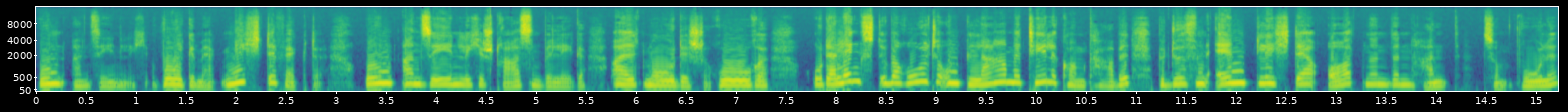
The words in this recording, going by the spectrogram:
Unansehnliche, wohlgemerkt nicht defekte, unansehnliche Straßenbelege, altmodische Rohre oder längst überholte und lahme Telekomkabel bedürfen endlich der ordnenden Hand zum Wohle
